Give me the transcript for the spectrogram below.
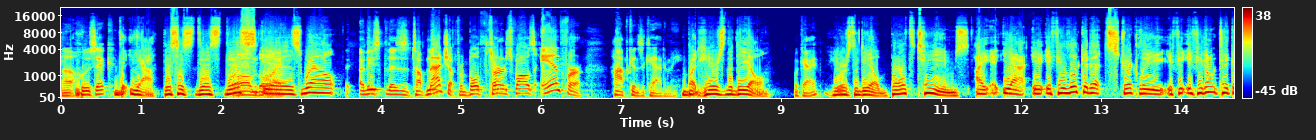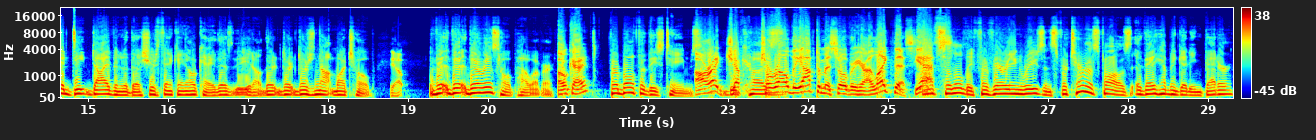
Uh, Hoosac. Th- yeah, this is this this Oh, is well, Are these this is a tough matchup for both Turners Falls and for Hopkins Academy. but here's the deal. Okay. Here's the deal. Both teams, I yeah, if you look at it strictly, if you, if you don't take a deep dive into this, you're thinking, okay, there's you know there, there there's not much hope. Yep. There, there, there is hope, however, Okay. for both of these teams. All right, Jeff Terrell, the optimist over here. I like this. Yes. Absolutely, for varying reasons. For Turners Falls, they have been getting better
